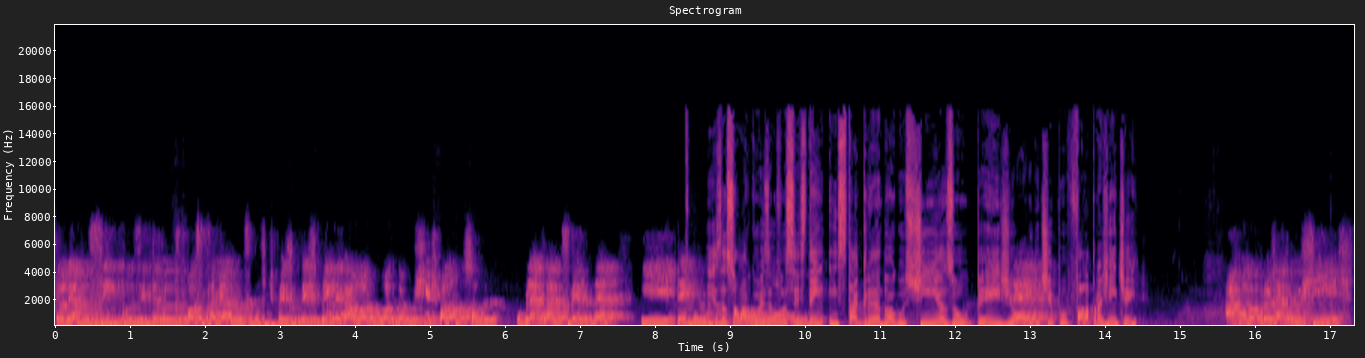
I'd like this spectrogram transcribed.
Eu lembro sim, inclusive depois eu posso encaminhar para vocês. A gente fez um texto bem legal lá no blog da Augustinhas falando sobre o Black Lives Matter, né? E tem um. Isa, só uma um coisa. Autor, vocês um... têm Instagram do Augustinhas ou page é. ou algo do tipo? Fala pra gente aí. Arroba Projeto Augustinhas.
